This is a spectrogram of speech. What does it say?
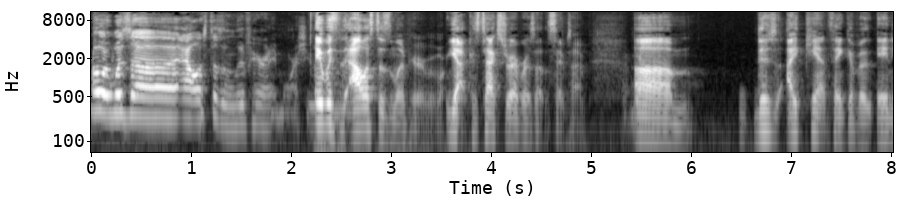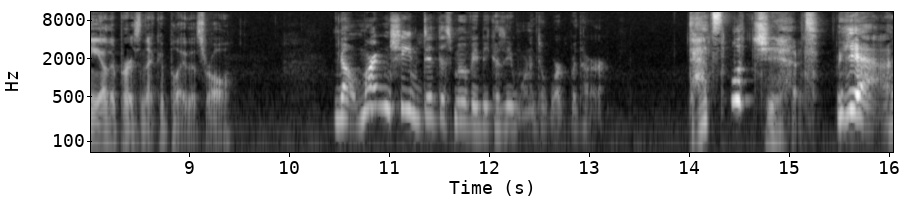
Oh, it was uh Alice doesn't live here anymore. She It was Alice doesn't live here anymore. Yeah, because Taxi Driver is at the same time. Um, this I can't think of any other person that could play this role. No, Martin Sheen did this movie because he wanted to work with her. That's legit. Yeah,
